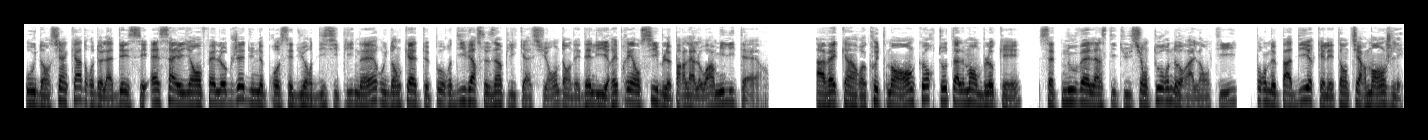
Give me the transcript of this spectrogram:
ou d'anciens cadres de la DCSA ayant fait l'objet d'une procédure disciplinaire ou d'enquête pour diverses implications dans des délits répréhensibles par la loi militaire. Avec un recrutement encore totalement bloqué, cette nouvelle institution tourne au ralenti, pour ne pas dire qu'elle est entièrement gelée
